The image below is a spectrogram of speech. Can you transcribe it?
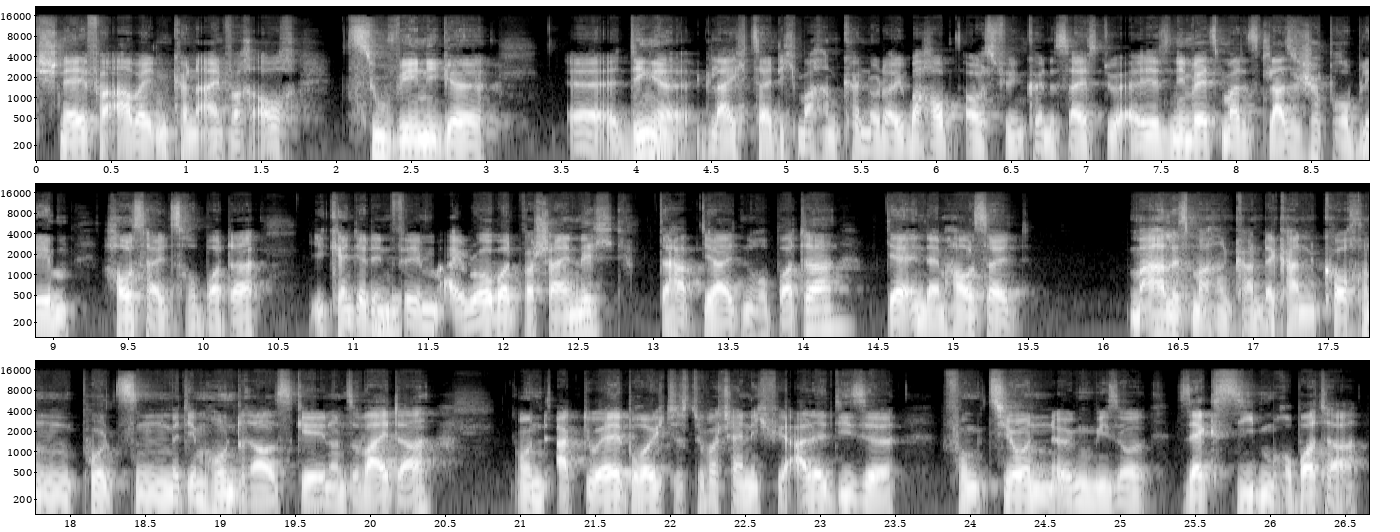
schnell verarbeiten können, einfach auch zu wenige äh, Dinge gleichzeitig machen können oder überhaupt ausführen können. Das heißt, du, äh, jetzt nehmen wir jetzt mal das klassische Problem Haushaltsroboter. Ihr kennt ja den mhm. Film iRobot wahrscheinlich. Da habt ihr halt einen Roboter, der in deinem Haushalt mal alles machen kann. Der kann kochen, putzen, mit dem Hund rausgehen und so weiter. Und aktuell bräuchtest du wahrscheinlich für alle diese Funktionen irgendwie so sechs, sieben Roboter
